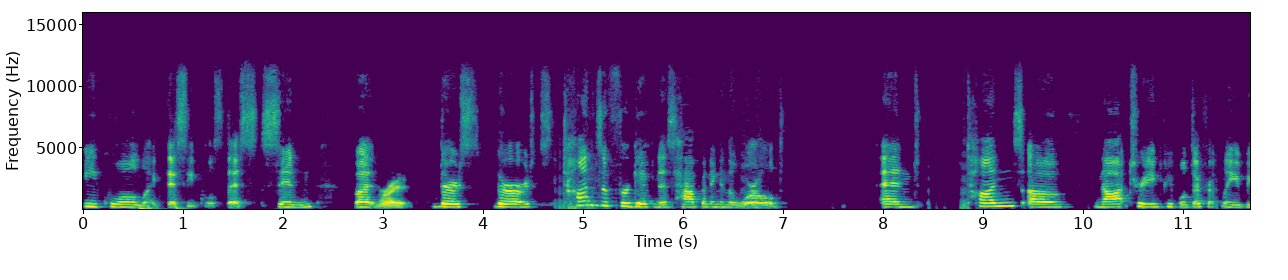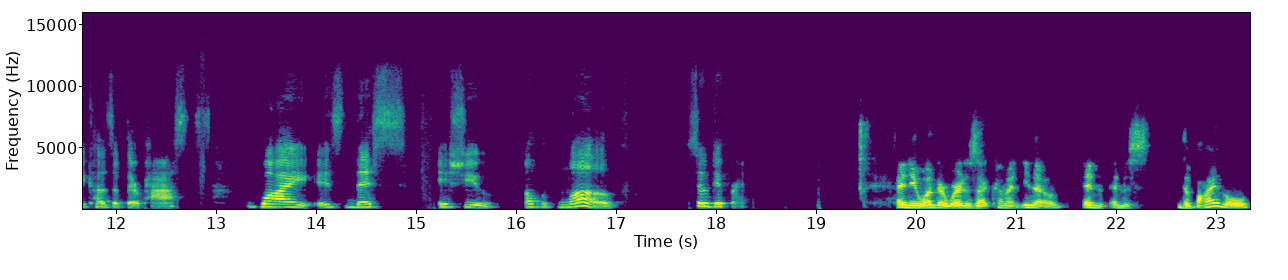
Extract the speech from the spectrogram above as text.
equal like this equals this sin, but right. there's there are tons of forgiveness happening in the world and tons of not treating people differently because of their pasts why is this issue of love so different? And you wonder where does that come in? You know and and the bible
